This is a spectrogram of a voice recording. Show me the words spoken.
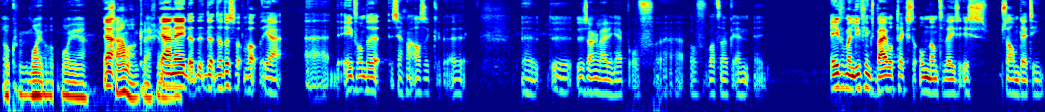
Ook een mooie, mooie Ja. samenhang krijg je. Ja, dan. nee, dat, dat, dat is wat, ja, de- een van de, zeg maar, als ik eh, eh, de, de zangleiding heb of, eh, of wat dan ook. En eh, een van mijn lievelingsbijbelteksten om dan te lezen is Psalm 13.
